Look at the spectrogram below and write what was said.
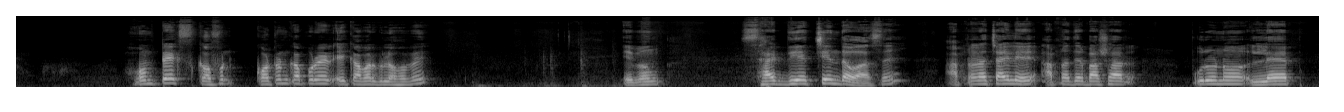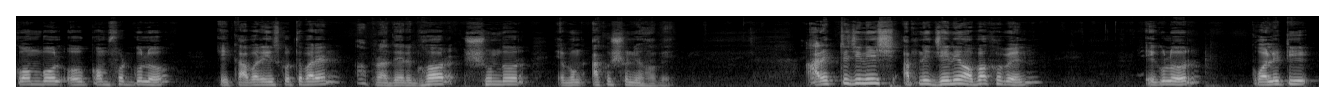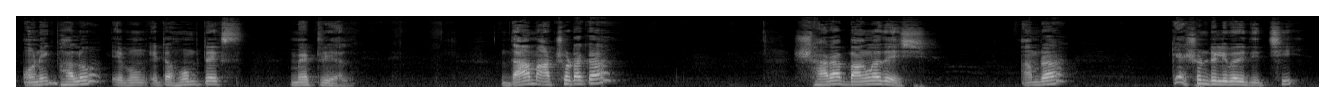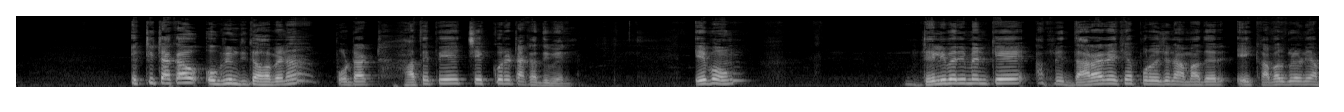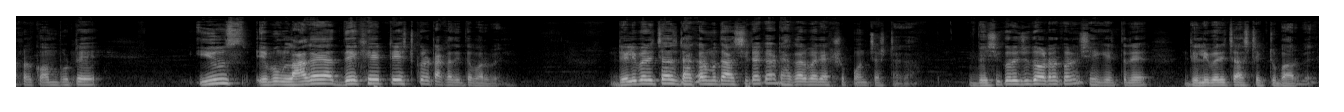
হোমটেক্স কফন, কটন কাপড়ের এই কাপড়গুলো হবে। এবং সাইড দিয়ে চেন দেওয়া আছে। আপনারা চাইলে আপনাদের বাসার পুরনো ল্যাপ কম্বল ও কমফোর্টগুলো এই কাভারে ইউজ করতে পারেন। আপনাদের ঘর সুন্দর এবং আকর্ষণীয় হবে। আরেকটি জিনিস আপনি জেনে অবাক হবেন, এগুলোর কোয়ালিটি অনেক ভালো এবং এটা হোমটেক্স ম্যাটেরিয়াল দাম আটশো টাকা। সারা বাংলাদেশ আমরা ক্যাশ অন ডেলিভারি দিচ্ছি। একটি টাকাও অগ্রিম দিতে হবে না। প্রোডাক্ট হাতে পেয়ে চেক করে টাকা দিবেন। এবং ডেলিভারি ম্যানকে আপনি দাঁড়া রেখে প্রয়োজনে আমাদের এই খাবারগুলো নিয়ে আপনার কমফোর্টে ইউজ এবং লাগায়া দেখে টেস্ট করে টাকা দিতে পারবেন। ডেলিভারি চার্জ ঢাকার মধ্যে আশি টাকা, ঢাকার বাইরে একশো পঞ্চাশ টাকা। বেশি করে যদি অর্ডার করেন, সেই ক্ষেত্রে ডেলিভারি চার্জটা একটু বাড়বে।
